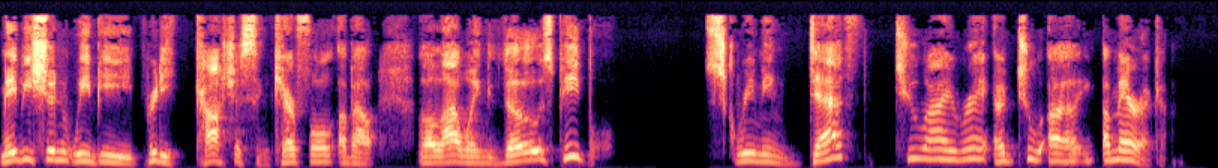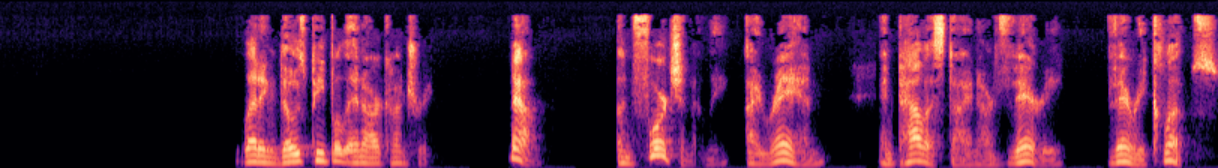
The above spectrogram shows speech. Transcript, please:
maybe shouldn't we be pretty cautious and careful about allowing those people screaming death to Iran uh, to uh, America, letting those people in our country. Now, unfortunately, Iran and Palestine are very, very close.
